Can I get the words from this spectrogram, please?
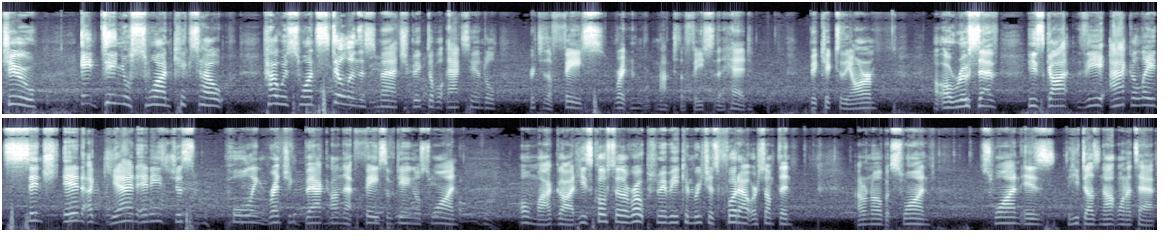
two, and Daniel Swann kicks out. How is Swann still in this match? Big double axe handle right to the face. Right, not to the face, to the head. Big kick to the arm. Uh oh Rusev, he's got the accolade cinched in again, and he's just pulling, wrenching back on that face of Daniel Swann. Oh my god, he's close to the ropes. Maybe he can reach his foot out or something. I don't know, but Swann... Swann is, he does not want to tap.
